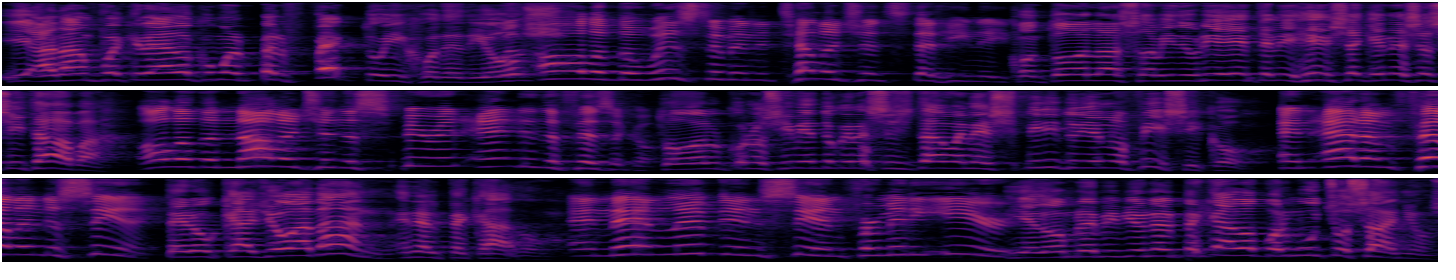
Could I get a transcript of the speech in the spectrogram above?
Y Adán fue creado como el perfecto Hijo de With Dios, all of the wisdom and intelligence that he needed. con toda la sabiduría y inteligencia que necesitaba, All of the knowledge in the spirit and in the physical. todo el conocimiento que necesitaba en el espíritu y en lo físico. And Adam fell into sin. Pero cayó Adán en el pecado. And man lived in sin for many years. Y el hombre vivió en el pecado por muchos años.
